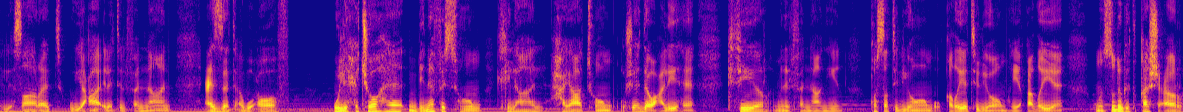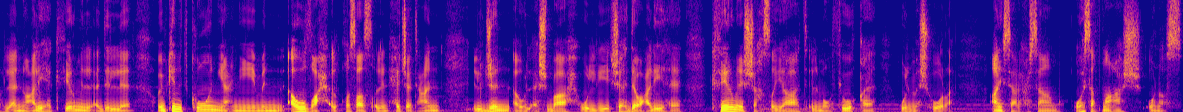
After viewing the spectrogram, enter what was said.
اللي صارت ويا عائلة الفنان عزة أبو عوف واللي حكوها بنفسهم خلال حياتهم وشهدوا عليها كثير من الفنانين. قصة اليوم وقضية اليوم. هي قضية من صدق تقشعر لأنه عليها كثير من الأدلة ويمكن تكون يعني من أوضح القصص اللي انحكت عن الجن أو الأشباح واللي شهدوا عليها كثير من الشخصيات الموثوقة والمشهورة. أنا ساري حسام وهسه 12 ونص.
